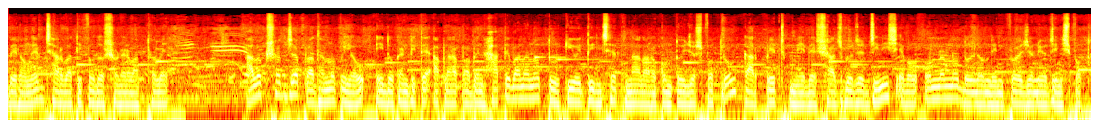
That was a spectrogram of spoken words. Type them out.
বেরঙের ঝাড়বাতি প্রদর্শনের মাধ্যমে। আলোকসজ্জা প্রাধান্য পেলেও এই দোকানটিতে আপনারা পাবেন হাতে বানানো তুর্কি ঐতিহ্যের নানা রকম তৈজসপত্র, কার্পেট, মেয়েদের সাজগোজের জিনিস এবং অন্যান্য দৈনন্দিন প্রয়োজনীয় জিনিসপত্র।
